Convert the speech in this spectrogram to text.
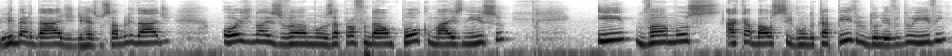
liberdade de responsabilidade. Hoje nós vamos aprofundar um pouco mais nisso e vamos acabar o segundo capítulo do livro do Even.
